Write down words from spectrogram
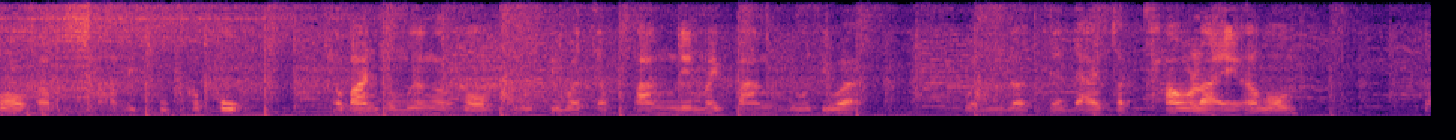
มูนำโชครับพาไปทุบกระปุกชาวบ้านชาวเมืองครับผมดูสิว่าจะปังหรือไม่ปังดูสิว่า วันนี้เราจะได้สักเท่าไหร่ครับผมไป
